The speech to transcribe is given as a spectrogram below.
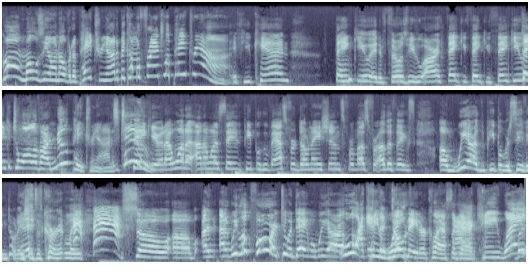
go on mosey on over to Patreon and become a Frangela Patreon. if you can, thank you. And if for those of you who are, thank you, thank you, thank you. Thank you to all of our new Patreons too. Thank you, and I want to, and I want to say to the people who've asked for donations from us for other things, um, we are the people receiving donations currently. So, um, and, and we look forward to a day when we are Ooh, I in can't the wait. donator class again. I can't wait. But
